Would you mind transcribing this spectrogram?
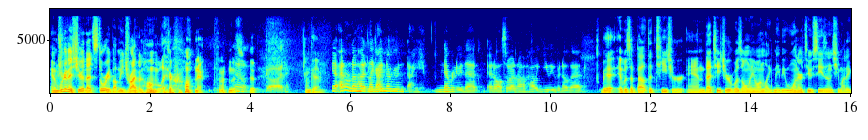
And we're gonna share that story about me driving home later on on this Oh shit. God. Okay. Yeah, I don't know how. Like I never even. I never knew that at all. So I don't know how you even know that. But yeah, it was about the teacher, and that teacher was only on like maybe one or two seasons. She might have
